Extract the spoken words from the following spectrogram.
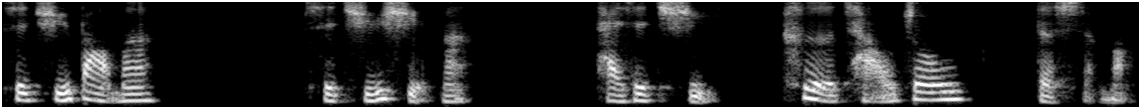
是取宝吗？是取雪吗？还是取鹤巢中的什么？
